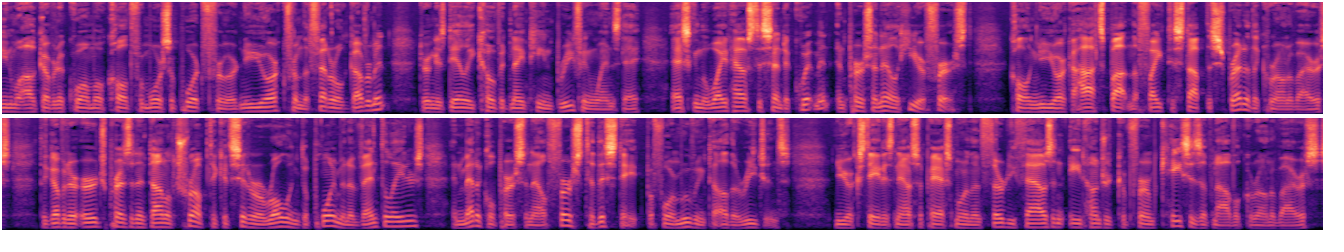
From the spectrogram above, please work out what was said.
Meanwhile, Governor Cuomo called for more support for New York from the federal government during his daily COVID 19 briefing Wednesday, asking the White House to send equipment and personnel here first. Calling New York a hotspot in the fight to stop the spread of the coronavirus, the governor urged President Donald Trump to consider a rolling deployment of ventilators and medical personnel first to this state before moving to other regions. New York State has now surpassed more than 30,800 confirmed cases of novel coronavirus.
